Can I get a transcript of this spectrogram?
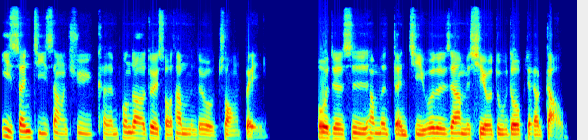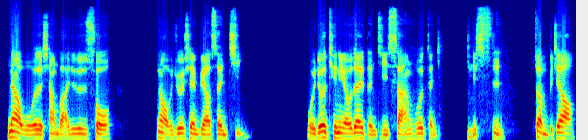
一升级上去，可能碰到的对手他们都有装备，或者是他们等级，或者是他们稀有度都比较高。那我的想法就是说，那我就先不要升级，我就停留在等级三或等级四，赚比较。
